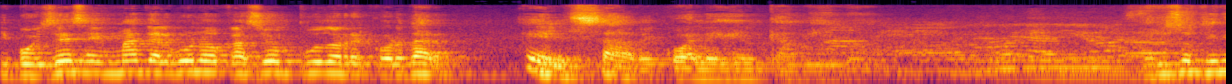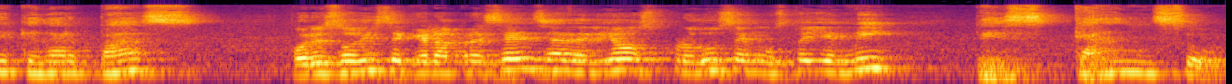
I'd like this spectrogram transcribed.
Y Moisés en más de alguna ocasión pudo recordar, él sabe cuál es el camino. Pero eso tiene que dar paz. Por eso dice que la presencia de Dios produce en usted y en mí descanso.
